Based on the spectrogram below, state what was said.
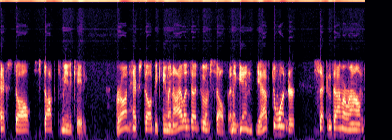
Hextall stopped communicating. Ron Hextall became an island unto himself. And again, you have to wonder, second time around,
